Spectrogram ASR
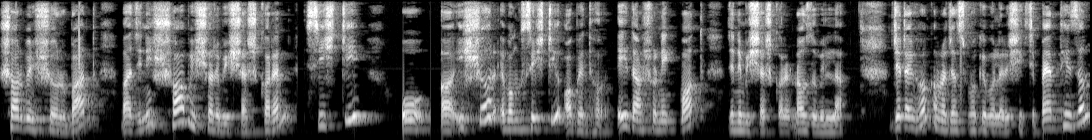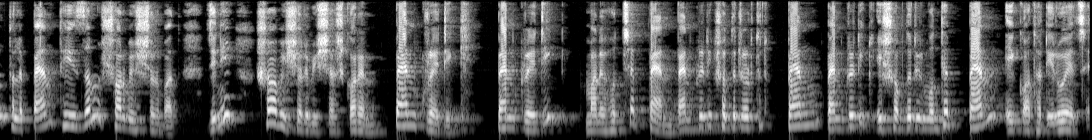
সর্বেশ্বরবাদ বা যিনি সব ঈশ্বরে বিশ্বাস করেন, সৃষ্টি ও ঈশ্বর এবং সৃষ্টি অবেধ, এই দার্শনিক মত যিনি বিশ্বাস করেন। নজুবিল্লাহ যেটাই হোক, আমরা জাস্ট বলে শিখছি। প্যান্থিজম, তাহলে প্যান্থিজম সর্বেশ্বরবাদ, যিনি সব ঈশ্বরে বিশ্বাস করেন। প্যানক্রেটিক। প্যানক্রেটিক মানে হচ্ছে প্যান প্যানক্রেটিক শব্দটির অর্থ প্যান প্যানক্রেটিক এই শব্দটির মধ্যে প্যান এই কথাটি রয়েছে।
